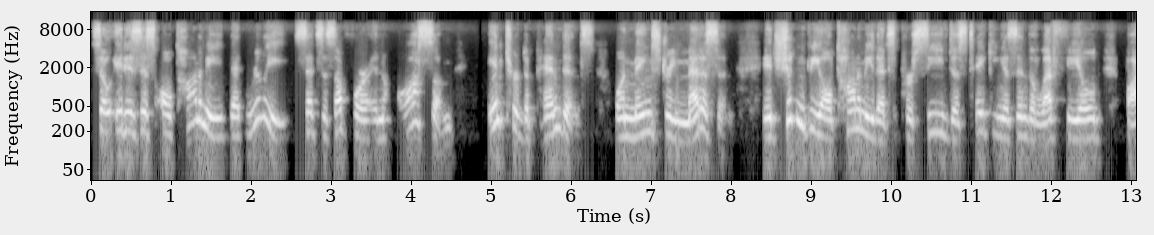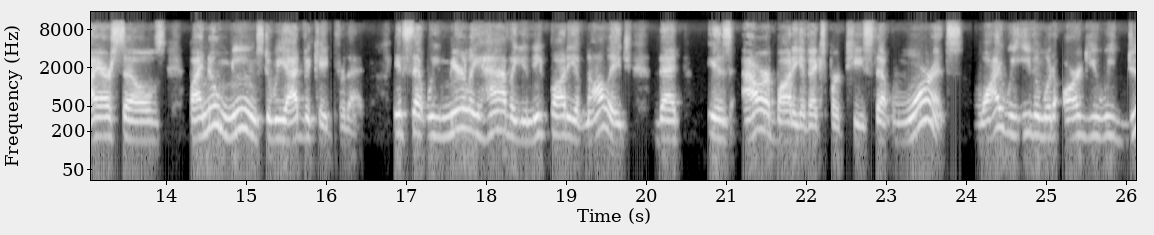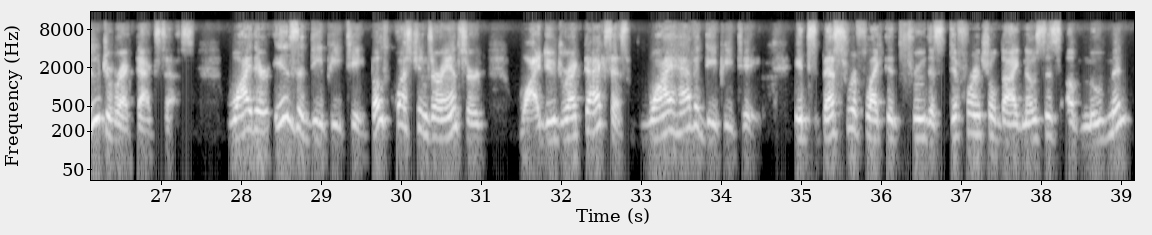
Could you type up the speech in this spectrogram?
So it is this autonomy that really sets us up for an awesome interdependence on mainstream medicine. It shouldn't be autonomy that's perceived as taking us into left field by ourselves. By no means do we advocate for that. It's that we merely have a unique body of knowledge that is our body of expertise that warrants why we even would argue we do direct access, why there is a DPT. Both questions are answered. Why do direct access? Why have a DPT? It's best reflected through this differential diagnosis of movement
